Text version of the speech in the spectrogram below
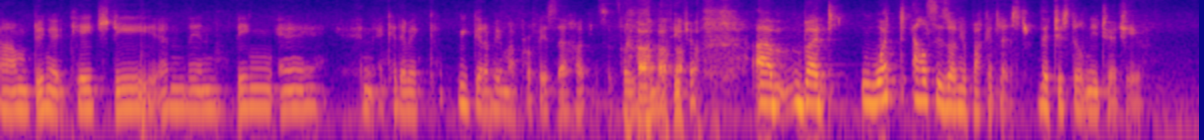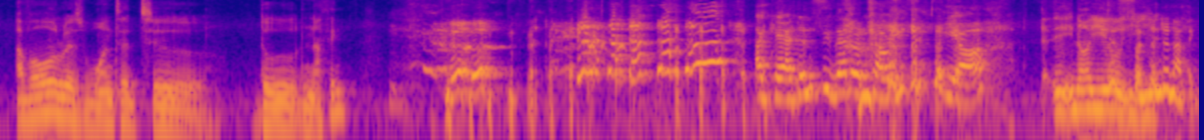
um, doing a PhD and then being a, an academic. You're going to be my professor, I suppose, in the future. Um, but what else is on your bucket list that you still need to achieve? I've always wanted to do nothing. Okay, I didn't see that one coming. yeah. You know, you. Just sit you- do nothing.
